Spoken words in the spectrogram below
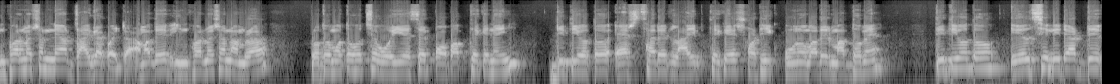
ইনফরমেশন নেওয়ার জায়গা কয়টা? আমাদের ইনফরমেশন আমরা প্রথমত হচ্ছে ওইএস এর পপ আপ থেকে নেই, দ্বিতীয়ত অ্যাশ স্যারের লাইভ থেকে সঠিক অনুবাদের মাধ্যমে, তৃতীয়ত এলসি লিডারদের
